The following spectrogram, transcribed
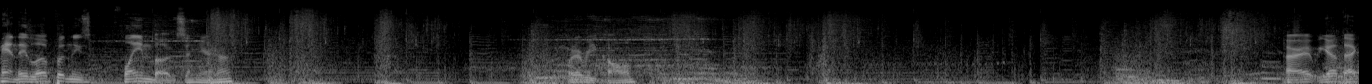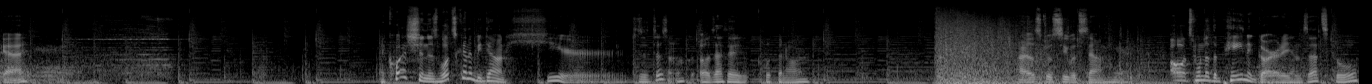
Man, they love putting these flame bugs in here, huh? whatever you call them. All right, we got that guy. My question is, what's going to be down here? Because it doesn't look. Oh, is that they clipping on? All right, let's go see what's down here. Oh, it's one of the painted guardians. That's cool.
